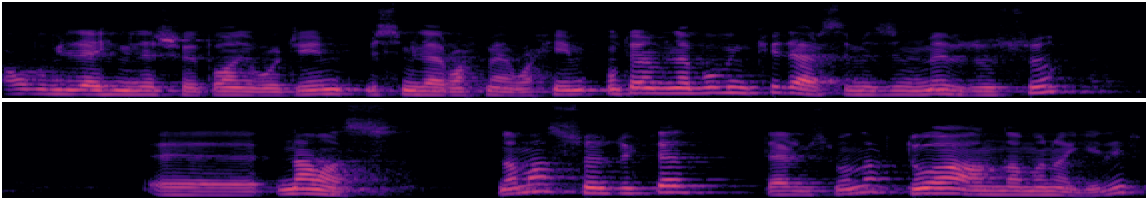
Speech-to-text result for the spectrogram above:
Euzu billahi mineşşeytanirracim. Bismillahirrahmanirrahim. Muhteremler bugünkü dersimizin mevzusu e, namaz. Namaz sözlükte değerli Müslümanlar dua anlamına gelir.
